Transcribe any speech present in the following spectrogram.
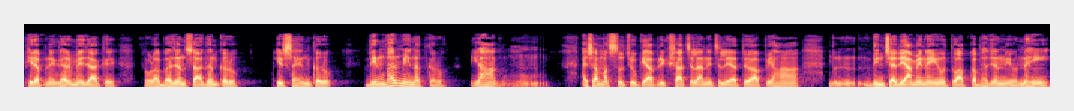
फिर अपने घर में जाके थोड़ा भजन साधन करो फिर शयन करो दिन भर मेहनत करो। यहाँ हम्म, ऐसा मत सोचो कि आप रिक्शा चलाने चले जाते हो आप यहाँ हम्म, दिनचर्या में नहीं हो तो आपका भजन नहीं हो। नहीं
